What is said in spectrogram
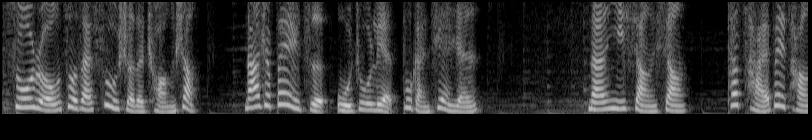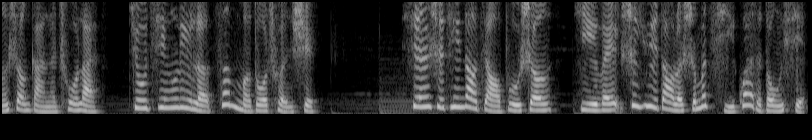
苏荣坐在宿舍的床上，拿着被子捂住脸，不敢见人。难以想象，他才被唐胜赶了出来，就经历了这么多蠢事。先是听到脚步声。以为是遇到了什么奇怪的东西，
